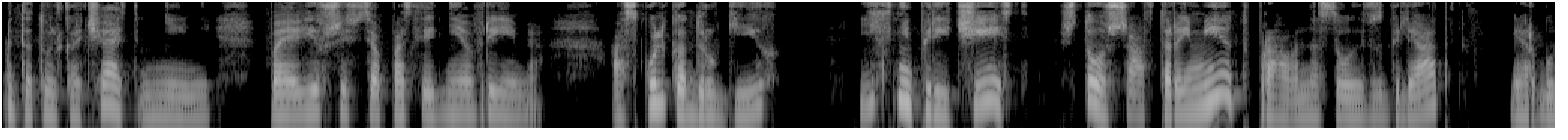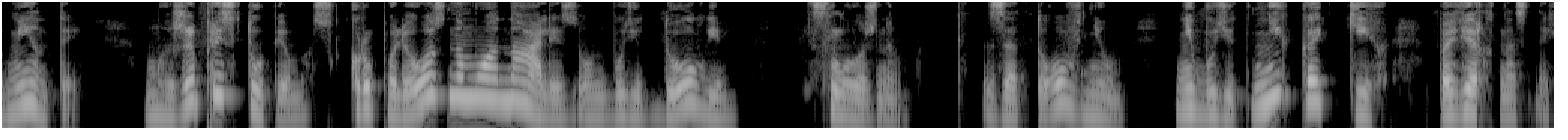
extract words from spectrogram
Это только часть мнений, появившихся в последнее время. А сколько других? Их не перечесть. Что ж, авторы имеют право на свой взгляд и аргументы. Мы же приступим к скрупулезному анализу. Он будет долгим и сложным. Зато в нем не будет никаких поверхностных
